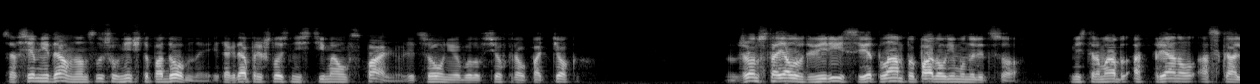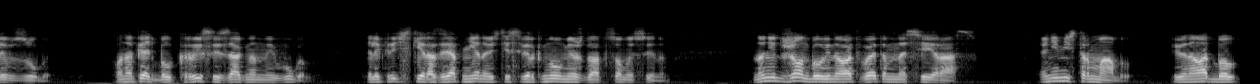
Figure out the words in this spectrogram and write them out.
Совсем недавно он слышал нечто подобное, и тогда пришлось нести маму в спальню. Лицо у нее было все в кровоподтеках. Джон стоял в двери, свет лампы падал ему на лицо. Мистер Мабл отпрянул, оскалив зубы. Он опять был крысой, загнанной в угол. Электрический разряд ненависти сверкнул между отцом и сыном. Но не Джон был виноват в этом на сей раз. А не мистер Мабл. И виноват был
